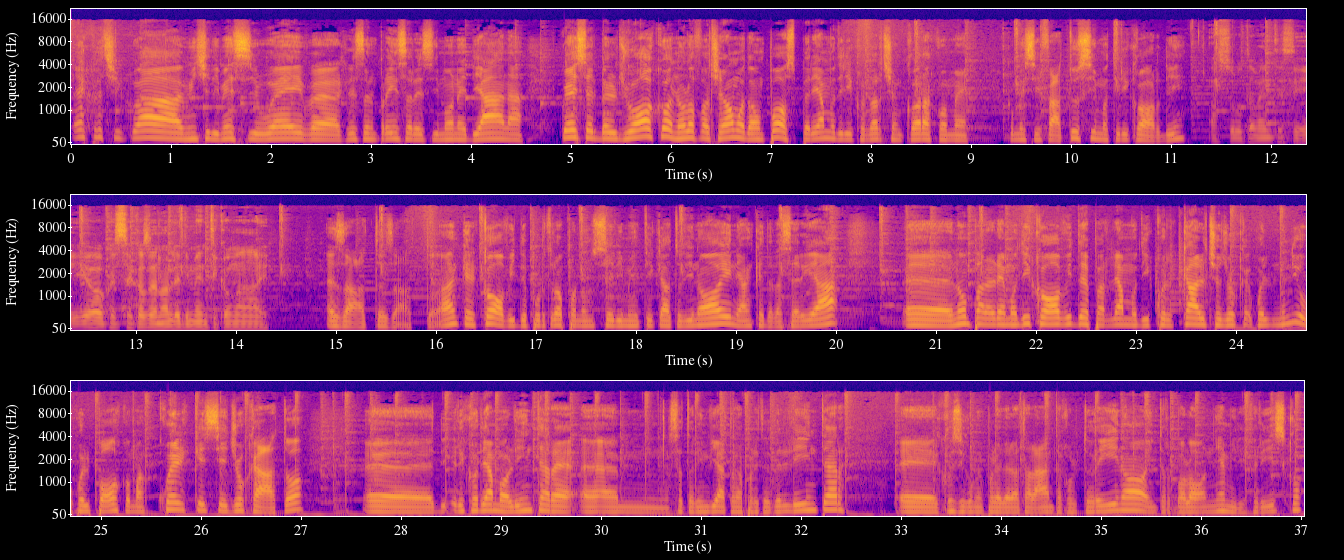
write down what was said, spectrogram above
Eccoci qua, amici di Messi Wave, Christian Princer e Simone Diana. Questo è il bel gioco, non lo facevamo da un po', speriamo di ricordarci ancora come, come si fa. Tu Simo ti ricordi? Assolutamente sì, io queste cose non le dimentico mai. Esatto, esatto. Anche il Covid purtroppo non si è dimenticato di noi, neanche della Serie A. Eh, non parleremo di Covid, parliamo di quel calcio giocato, non dico quel poco, ma quel che si è giocato. Eh, ricordiamo l'Inter è, ehm, è stata rinviata la partita dell'Inter, eh, così come quella dell'Atalanta col Torino, Inter-Bologna mi riferisco.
